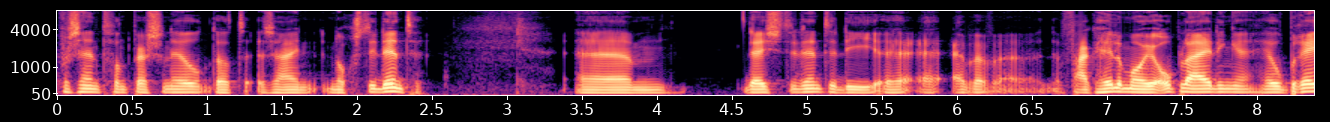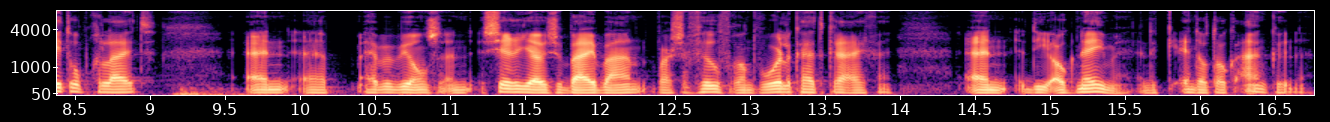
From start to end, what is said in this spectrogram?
van het personeel, dat zijn nog studenten. Um, deze studenten die, uh, hebben uh, vaak hele mooie opleidingen, heel breed opgeleid. En hebben bij ons een serieuze bijbaan waar ze veel verantwoordelijkheid krijgen. En die ook nemen en, en dat ook aankunnen.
